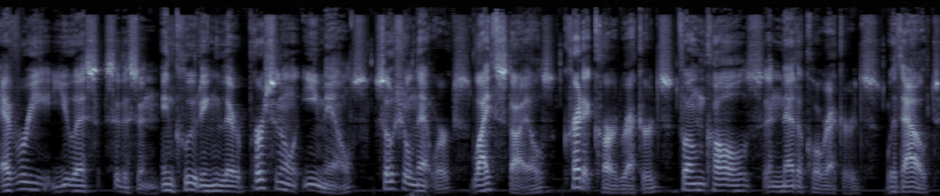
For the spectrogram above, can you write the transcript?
every U.S. citizen, including their personal emails, social networks, lifestyles, credit card records, phone calls, and medical records, without,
